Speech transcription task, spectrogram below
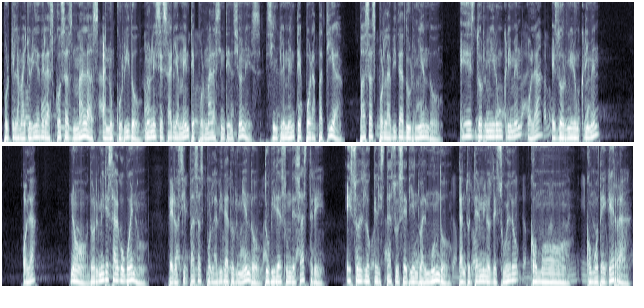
Porque la mayoría de las cosas malas han ocurrido, no necesariamente por malas intenciones, simplemente por apatía. Pasas por la vida durmiendo. ¿Es dormir un crimen? ¿Hola? ¿Es dormir un crimen? ¿Hola? No, dormir es algo bueno. Pero si pasas por la vida durmiendo, tu vida es un desastre. Eso es lo que le está sucediendo al mundo, tanto en términos de suelo como, como de guerra.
